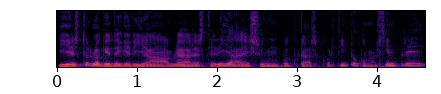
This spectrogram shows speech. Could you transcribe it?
Y esto es lo que te quería hablar este día. Es un podcast cortito, como siempre.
